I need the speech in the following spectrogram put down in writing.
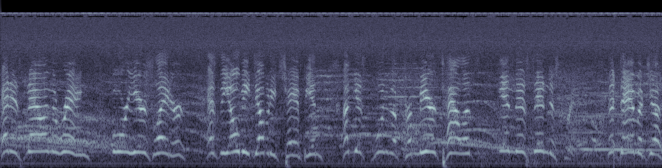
and is now in the ring four years later as the OVW champion against one of the premier talents in this industry. The Damaja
